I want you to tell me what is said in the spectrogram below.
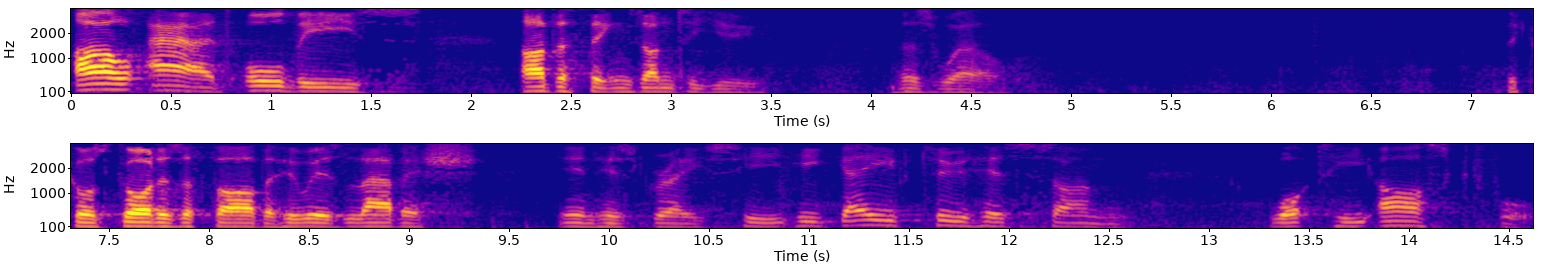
I'll add all these other things unto you as well. Because God is a father who is lavish in his grace. He, he gave to his son what he asked for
